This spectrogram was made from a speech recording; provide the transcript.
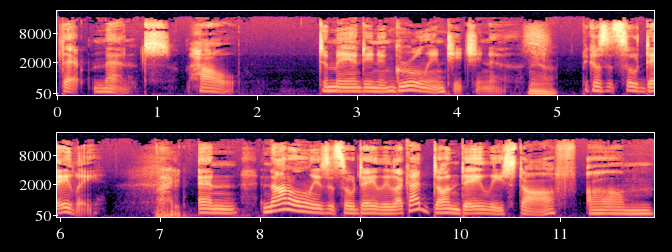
that meant, how demanding and grueling teaching is. Yeah. Because it's so daily. Right. And not only is it so daily, like I'd done daily stuff, um,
